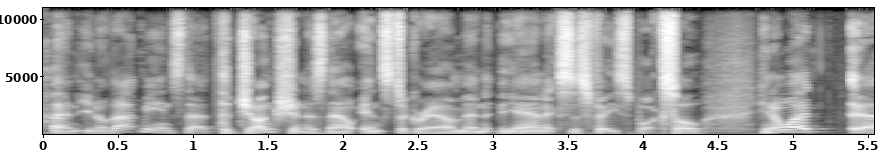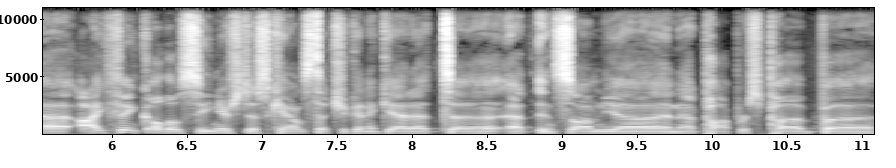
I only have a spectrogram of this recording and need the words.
and you know that means that the junction is now Instagram and the annex is Facebook. So, you know what? Uh, I think all those seniors discounts that you're going to get at uh, at Insomnia and at Popper's Pub uh,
